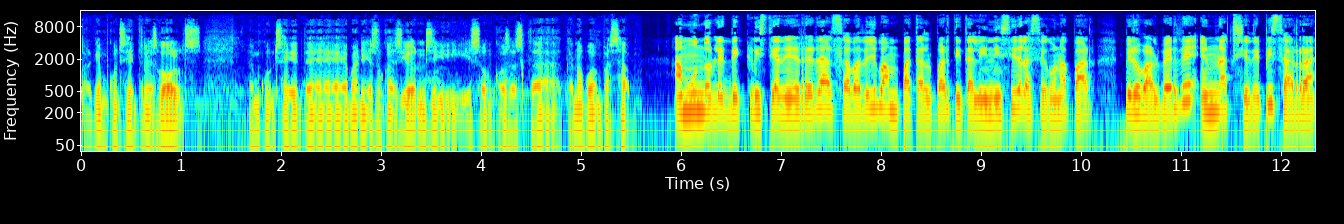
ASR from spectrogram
perquè hem aconseguit tres gols, hem aconseguit eh, diverses ocasions i, i són coses que, que no poden passar. Amb un doblet de Cristian Herrera, el Sabadell va empatar el partit a l'inici de la segona part, però Valverde, en una acció de pissarra,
